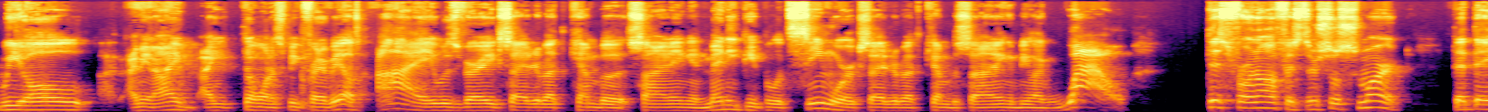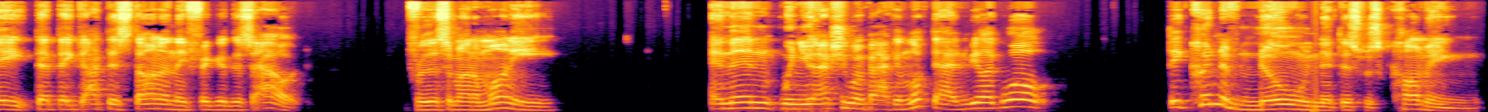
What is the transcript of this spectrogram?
we all i mean i i don't want to speak for anybody else. I was very excited about the kemba signing and many people it seemed were excited about the kemba signing and being like wow this front office they're so smart that they that they got this done and they figured this out for this amount of money. And then when you actually went back and looked at it and be like well they couldn't have known that this was coming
